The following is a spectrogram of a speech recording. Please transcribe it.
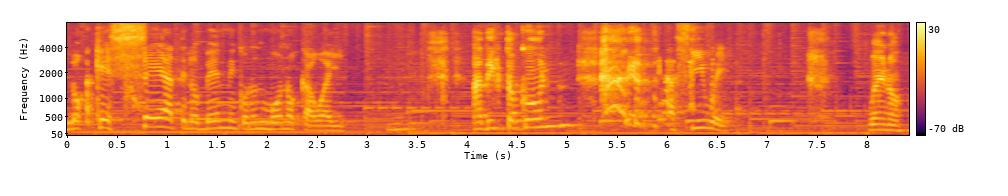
lo que sea te lo venden con un mono kawaii. Adicto con. Así, güey. Bueno,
